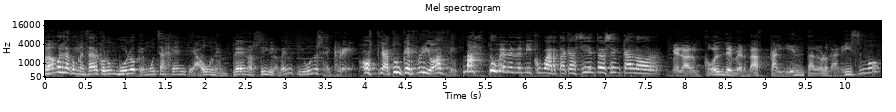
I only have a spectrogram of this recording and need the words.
Vamos a comenzar con un bulo que mucha gente aún en pleno siglo XXI se cree. ¡Hostia, tú qué frío hace! ¡Bah, tú bebes de mi cubarta que así entras en calor! ¿El alcohol de verdad calienta el organismo?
